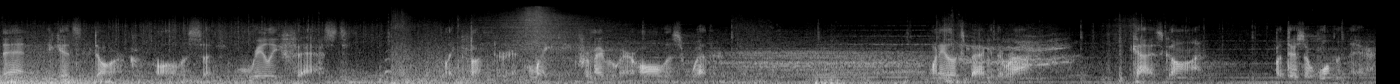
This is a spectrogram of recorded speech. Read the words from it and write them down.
Then it gets dark all of a sudden, really fast. This weather. When he looks back at the rock, guy's gone. But there's a woman there,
